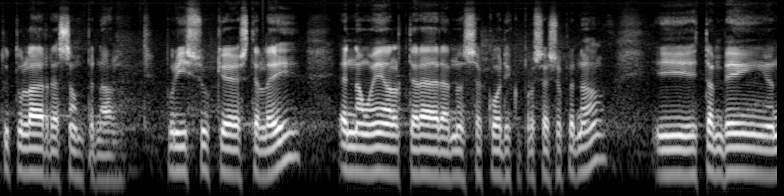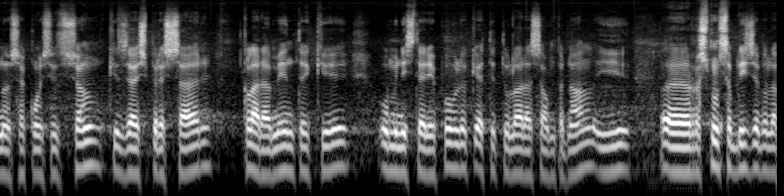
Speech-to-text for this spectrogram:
titular da ação penal. Por isso que esta lei não é alterar a nossa Código de Processo Penal e também a nossa Constituição, já expressar claramente que o Ministério Público é titular da ação penal e uh, responsabiliza pela,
